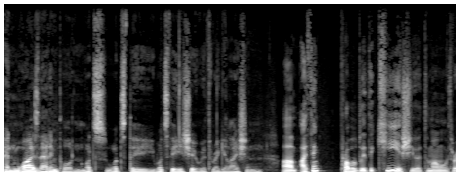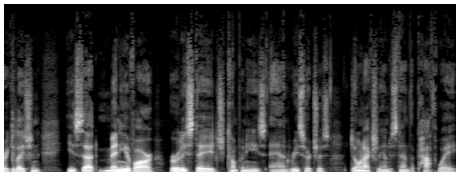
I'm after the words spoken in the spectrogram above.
And why is that important? What's what's the what's the issue with regulation? Um, I think probably the key issue at the moment with regulation is that many of our early stage companies and researchers don't actually understand the pathway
